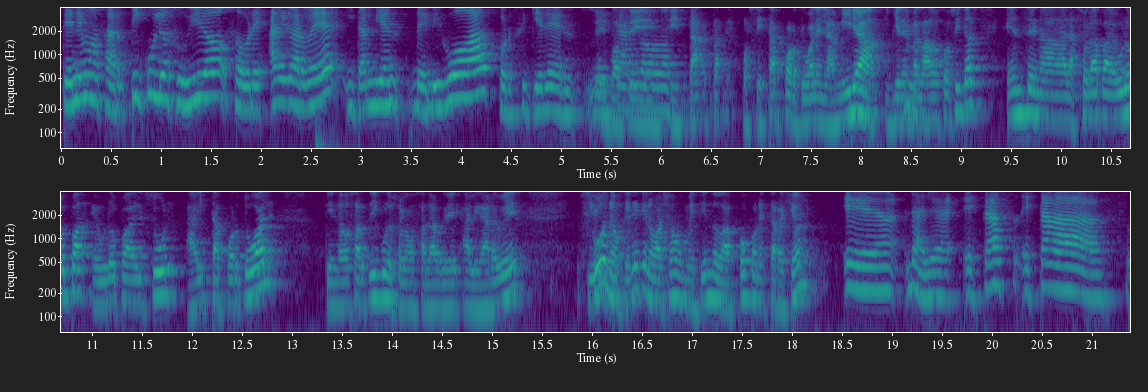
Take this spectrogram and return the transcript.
Tenemos artículos subidos sobre Algarve y también de Lisboa, por si quieren Sí, por si, si está, ta- por si está Portugal en la mira y quieren ver las dos cositas, entren a la solapa de Europa, Europa del Sur, ahí está Portugal. Tiene dos artículos, hoy vamos a hablar de Algarve. Sí. Y bueno, ¿querés que nos vayamos metiendo de a poco en esta región? Eh, dale, ¿estás, estás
